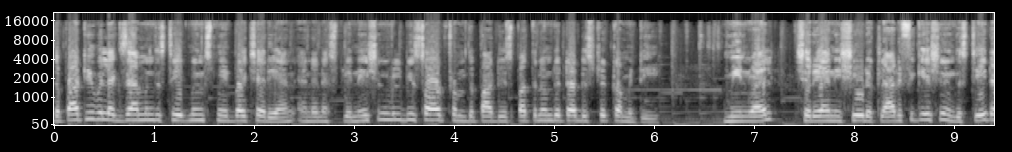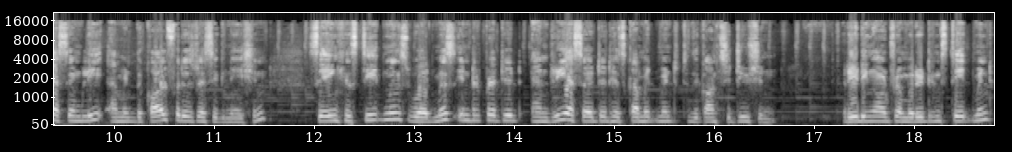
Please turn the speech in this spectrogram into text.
the party will examine the statements made by Cheriyan and an explanation will be sought from the party's Pathanamthitta district committee. Meanwhile, Cheriyan issued a clarification in the State Assembly amid the call for his resignation, saying his statements were misinterpreted and reasserted his commitment to the Constitution. Reading out from a written statement,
